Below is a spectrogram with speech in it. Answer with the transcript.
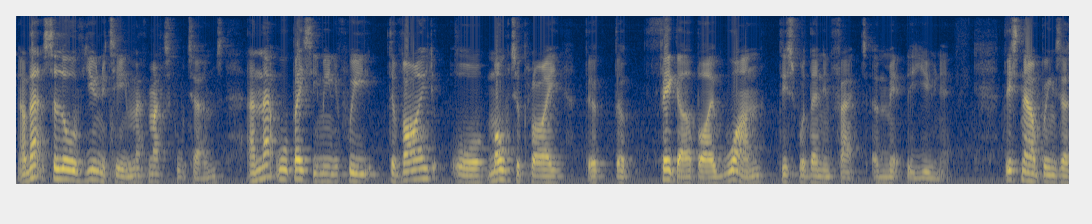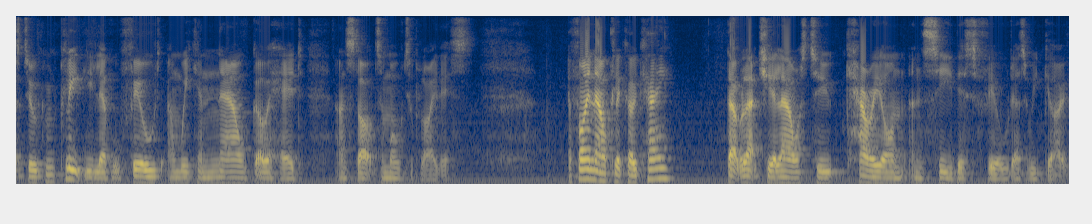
Now that's the law of unity in mathematical terms, and that will basically mean if we divide or multiply the, the figure by 1, this will then in fact omit the unit. This now brings us to a completely level field, and we can now go ahead and start to multiply this. If I now click OK, that will actually allow us to carry on and see this field as we go.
